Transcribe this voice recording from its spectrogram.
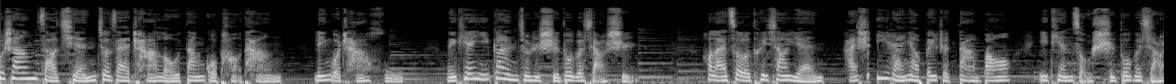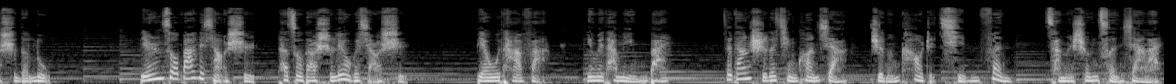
富商早前就在茶楼当过跑堂，拎过茶壶，每天一干就是十多个小时。后来做了推销员，还是依然要背着大包，一天走十多个小时的路。别人做八个小时，他做到十六个小时，别无他法，因为他明白，在当时的情况下，只能靠着勤奋才能生存下来。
